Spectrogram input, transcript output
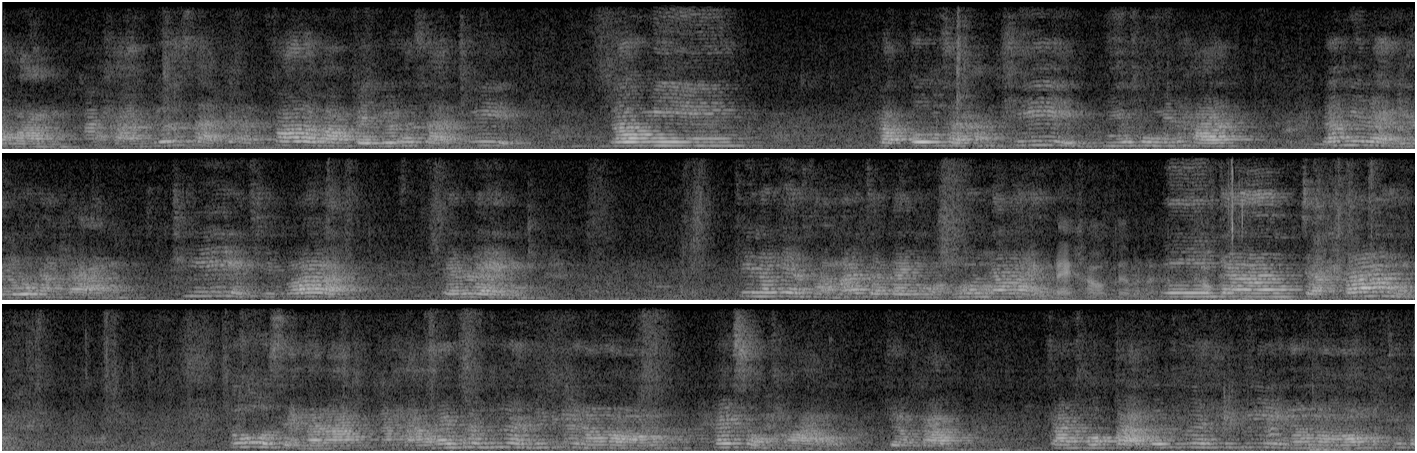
ระวังนะคะยุทธศาสตร์การเฝ้าระวังเป็นยุทธศาสตร์ที่เรามีปรับปรุงสถานที่มีภูมิทัศน์และมีแหล่งเรียนรู้ต่างๆ ที่คิดว่าเป็นแหล่งที่นักเรียนสามารถจะไปหมกมุ่นได้ ได้เข้าเติมนะมีการจัดตั้งตู้เสมารักษ์นะคะ ให้เพื่อนๆพี่ๆน้องๆได้ส่งข่าวเกี่ยวกับ การพบปะเพื่อนๆพี่ๆน้องๆที่ไป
